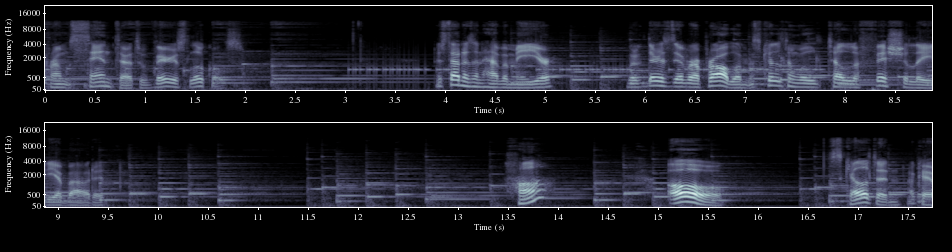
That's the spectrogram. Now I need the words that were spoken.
from Santa to various locals. This town doesn't have a mayor, but if there's ever a problem, Skeleton will tell the fish lady about it. Huh? Oh. Skeleton. Okay.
